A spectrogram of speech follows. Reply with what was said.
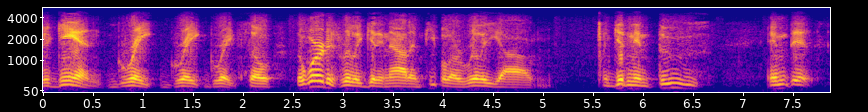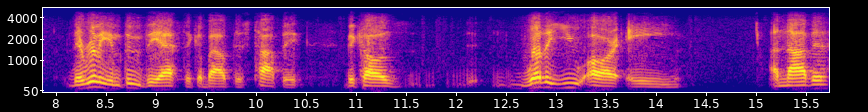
Again, great, great, great. So the word is really getting out, and people are really um, getting enthused, and they're really enthusiastic about this topic because whether you are a a novice,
